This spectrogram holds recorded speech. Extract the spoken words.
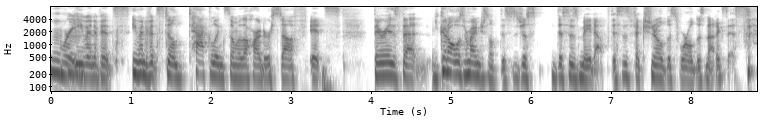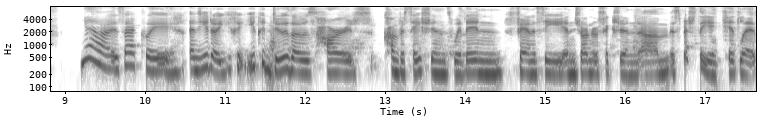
mm-hmm. where even if it's even if it's still tackling some of the harder stuff, it's there is that you can always remind yourself this is just this is made up, this is fictional, this world does not exist. Yeah, exactly. And you know, you could you can do those hard conversations within fantasy and genre fiction, um, especially in kidlit.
